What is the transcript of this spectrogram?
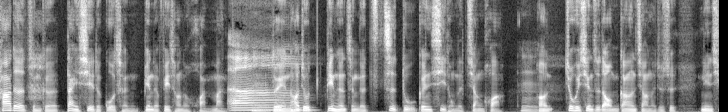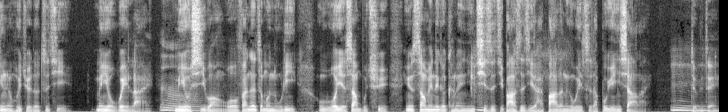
它的整个代谢的过程变得非常的缓慢，嗯，对，然后就变成整个制度跟系统的僵化，嗯，啊，就会限制到我们刚刚讲的，就是年轻人会觉得自己没有未来，没有希望，我反正怎么努力我也上不去，因为上面那个可能已经七十几、八十几了，还扒着那个位置，他不愿意下来，嗯，对不对？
